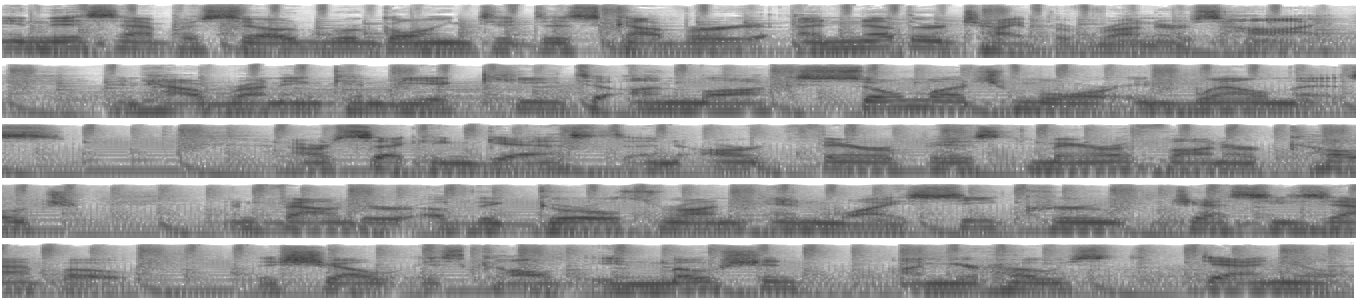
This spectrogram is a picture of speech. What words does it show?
In this episode, we're going to discover another type of runner's high and how running can be a key to unlock so much more in wellness. Our second guest, an art therapist, marathoner, coach, and founder of the Girls Run NYC crew, Jesse Zappo. The show is called In Motion. I'm your host, Daniel.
